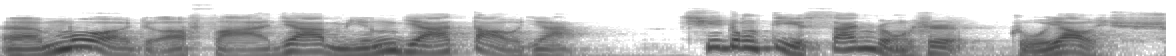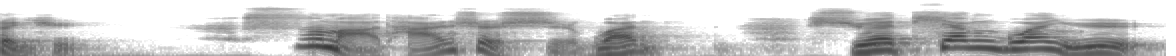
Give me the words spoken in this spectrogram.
呃，墨者、法家、名家、道家。其中第三种是。主要顺序：司马谈是史官，学天官于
